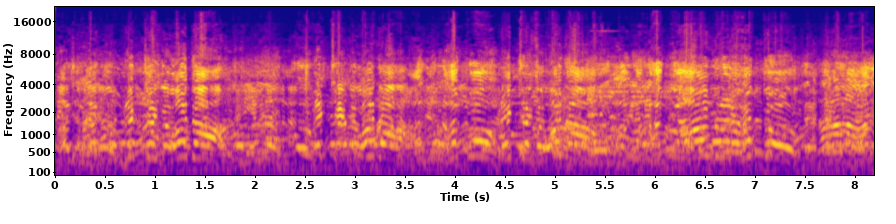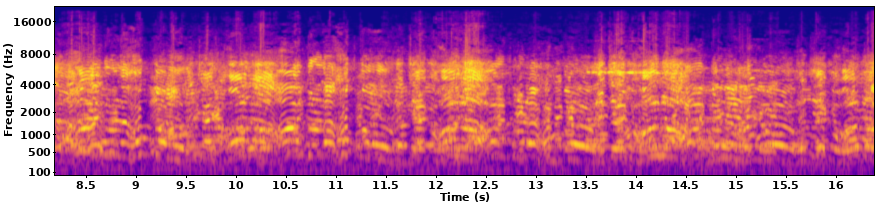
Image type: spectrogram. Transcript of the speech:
ప్రత్యేక హోదా ప్రత్యేక హోదా హక్కు ప్రత్యేక హోదా ఆంధ్రుల హక్కు ఆంధ్రుల హక్కు ఆంధ్రుల హక్కు ప్రత్యేక హోదా ప్రత్యేక హోదా ప్రత్యేక హోదా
